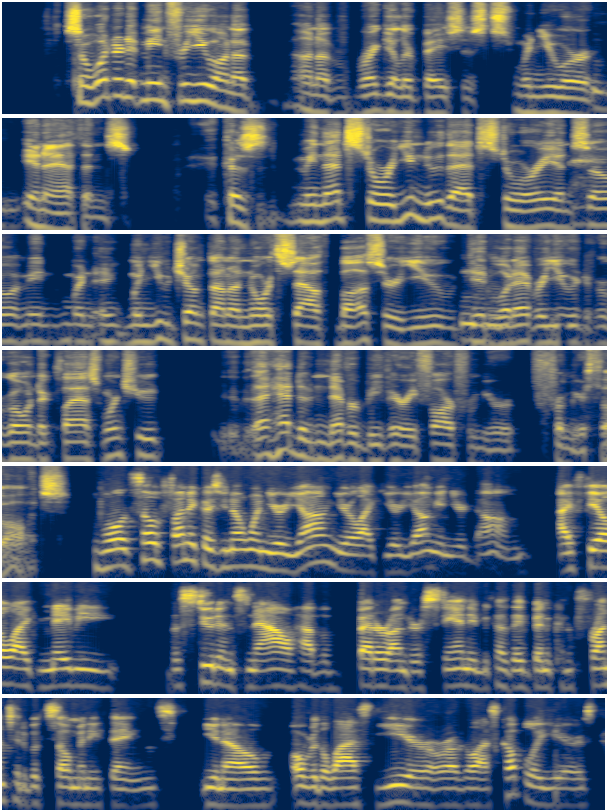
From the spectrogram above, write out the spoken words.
So what did it mean for you on a on a regular basis when you were Mhm. in Athens? Because I mean that story, you knew that story, and so I mean when uh, when you jumped on a north south bus or you did Mhm. whatever you were going to class, weren't you? That had to never be very far from your from your thoughts. Well, it's so funny because you know when you're young, you're like you're young and you're dumb. I feel like maybe the students now have a better understanding because they've been confronted with so many things, you know, over the last year or over the last couple of years.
